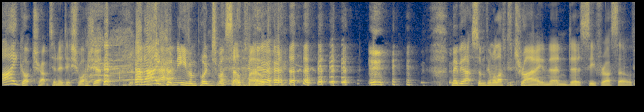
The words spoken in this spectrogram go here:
I got trapped in a dishwasher, and I couldn't even punch myself out. Maybe that's something we'll have to try and, and uh, see for ourselves.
